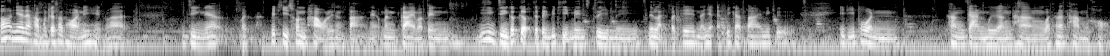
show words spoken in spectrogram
ก็เนี่ยนะครับมันก็สะท้อนที่เห็นว่า จริงๆเนี่ยวิธีชนเผ่าอะไรต่างๆเนี่ยมันกลายมาเป็นนี่จริง ๆ ก็เกือบจะเป็นวิถีเมนสตรีมในในหลายประเทศนะอย่างแอฟริกาใต้นี่คือ อิทธิพลทางการเมืองทางวัฒนธรรมของ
